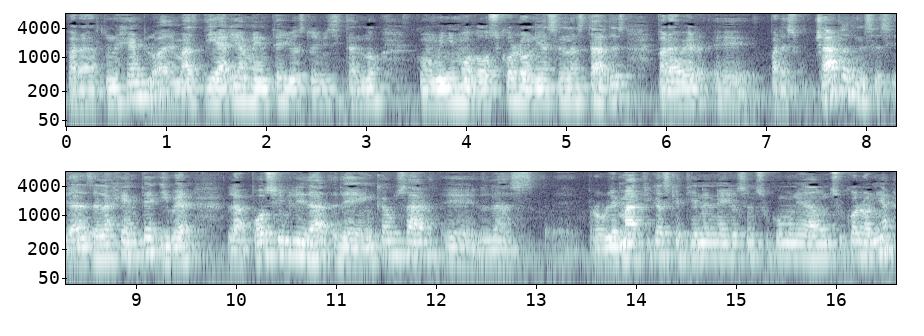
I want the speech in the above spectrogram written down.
para darte un ejemplo. Además, diariamente yo estoy visitando como mínimo dos colonias en las tardes para ver, eh, para escuchar las necesidades de la gente y ver la posibilidad de encauzar eh, las eh, problemáticas que tienen ellos en su comunidad o en su colonia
